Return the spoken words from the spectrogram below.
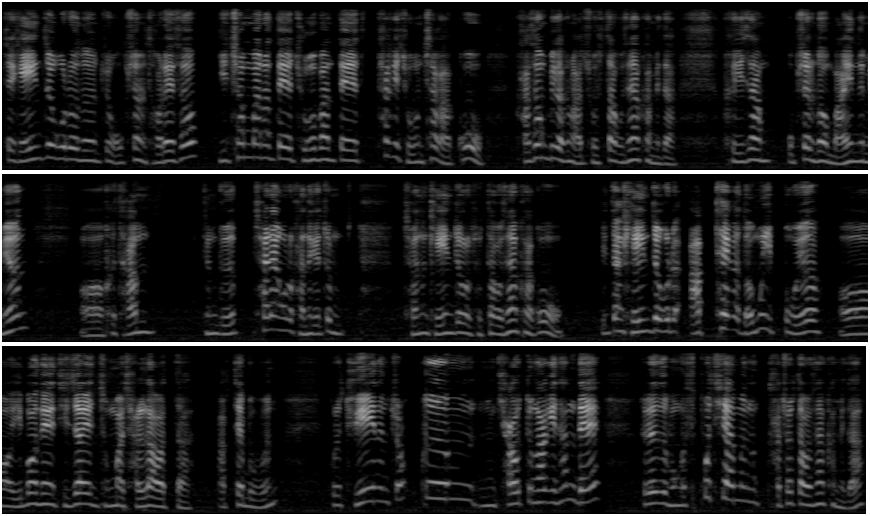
제 개인적으로는 좀 옵션을 덜해서 2천만 원대 중후반대에 타기 좋은 차 같고 가성비가 그럼 아주 좋다고 생각합니다. 그 이상 옵션을 너무 많이 넣으면 어, 그 다음 등급 차량으로 가는 게 좀 저는 개인적으로 좋다고 생각하고 일단 개인적으로 앞태가 너무 이쁘고요. 어, 이번에 디자인 정말 잘 나왔다. 앞태 부분. 그리고 뒤에는 조금 음, 갸우뚱하긴 한데 그래도 뭔가 스포티함은 갖췄다고 생각합니다.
